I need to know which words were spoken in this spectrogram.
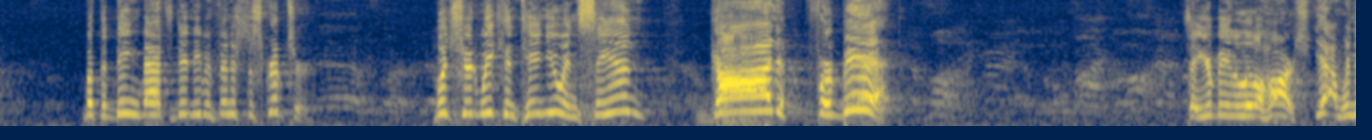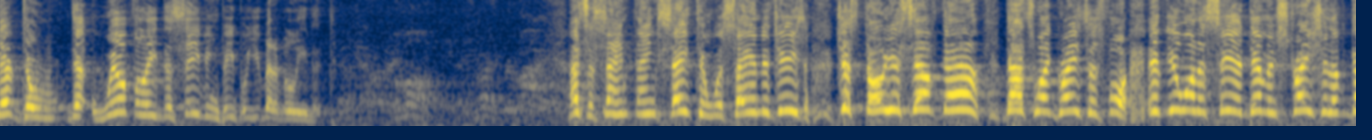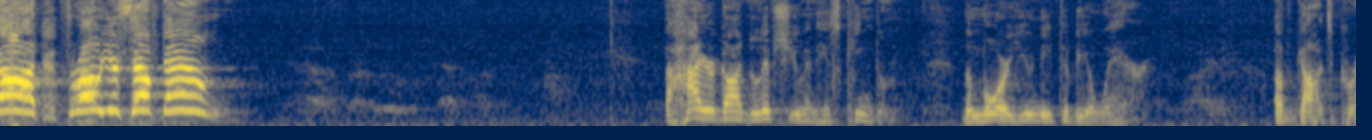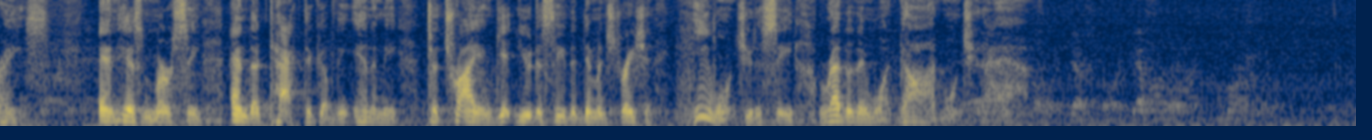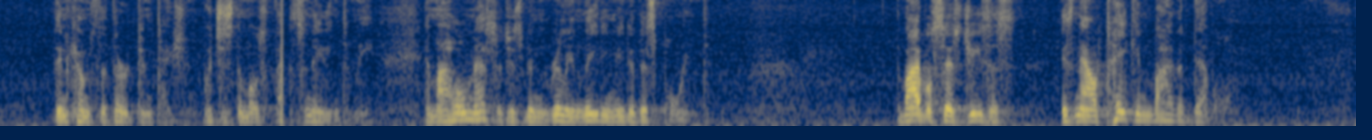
But the dingbats didn't even finish the scripture. But should we continue in sin? God forbid. Say, you're being a little harsh. Yeah, when they're de- de- willfully deceiving people, you better believe it. That's the same thing Satan was saying to Jesus. Just throw yourself down. That's what grace is for. If you want to see a demonstration of God, throw yourself down. The higher God lifts you in his kingdom, the more you need to be aware of God's grace and his mercy and the tactic of the enemy to try and get you to see the demonstration he wants you to see rather than what God wants you to have. Then comes the third temptation, which is the most fascinating to me. And my whole message has been really leading me to this point. The Bible says Jesus is now taken by the devil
